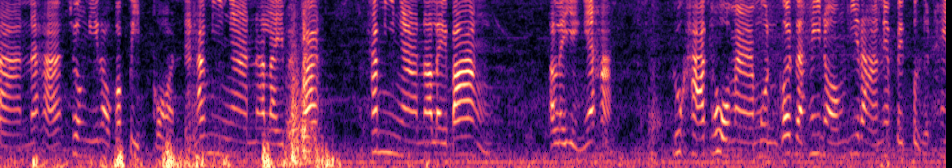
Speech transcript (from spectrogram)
ร้านนะคะ ช่วงนี้เราก็ปิดก่อน แต่ถ้ามีงานอะไรแบบว่าถ้ามีงานอะไรบ้าง อะไรอย่างเงี้ยค่ะ ลูกค้าโทรมามนก็จะให้น้องที่ร้านเนี่ยไปเปิดให้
